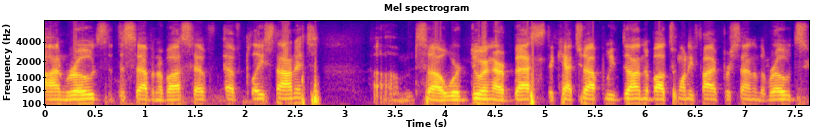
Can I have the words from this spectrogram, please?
on roads that the seven of us have, have placed on it. Um, so we're doing our best to catch up. We've done about 25% of the roads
